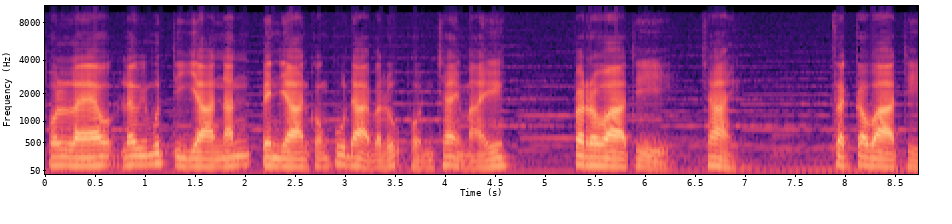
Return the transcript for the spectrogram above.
พ้นแล้ว และวิมุตติญาณนั้นเป็นญาณของผู้ได้บรรลุผลใช่ไหม ปรวาที ใช่สกวาที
